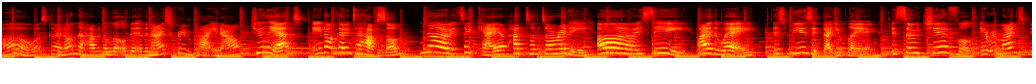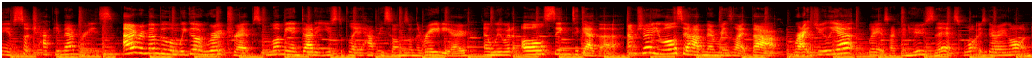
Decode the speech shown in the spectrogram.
Oh, what's going on? They're having a little bit of an ice cream party now. Juliet, are you not going to have some? No, it's okay. I've had tons already. Oh, I see. By the way, this music that you're playing is so cheerful. It reminds me of such happy memories. I remember when we go on road trips, Mummy and Daddy used to play happy songs on the radio, and we would all sing together. I'm sure you also have memories like that, right, Juliet? Wait a second, who's this? What is going on?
